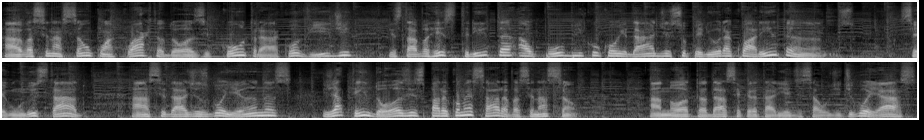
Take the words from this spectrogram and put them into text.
a vacinação com a quarta dose contra a Covid estava restrita ao público com idade superior a 40 anos. Segundo o Estado, as cidades goianas já têm doses para começar a vacinação. A nota da Secretaria de Saúde de Goiás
